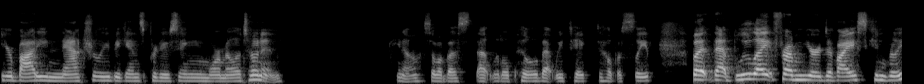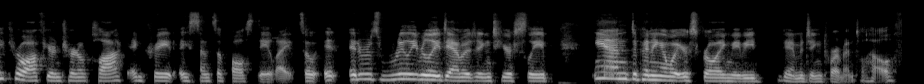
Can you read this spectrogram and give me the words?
your body naturally begins producing more melatonin. You know, some of us that little pill that we take to help us sleep, but that blue light from your device can really throw off your internal clock and create a sense of false daylight. So it it is really really damaging to your sleep and depending on what you're scrolling maybe damaging to our mental health.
